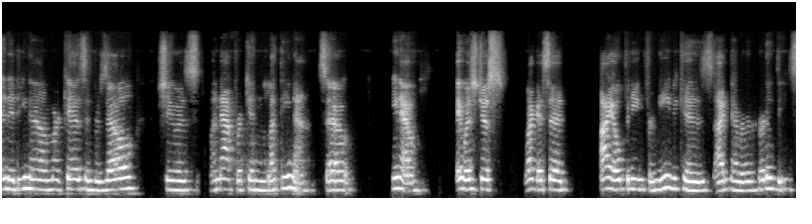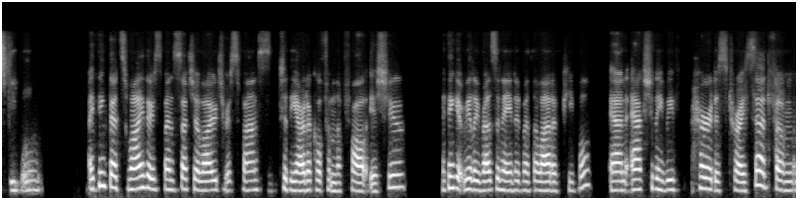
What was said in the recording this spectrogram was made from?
Enedina Marques in Brazil, she was an African Latina. So, you know, it was just, like I said, eye opening for me because I'd never heard of these people. I think that's why there's been such a large response to the article from the fall issue. I think it really resonated with a lot of people. And actually, we've heard, as Troy said, from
